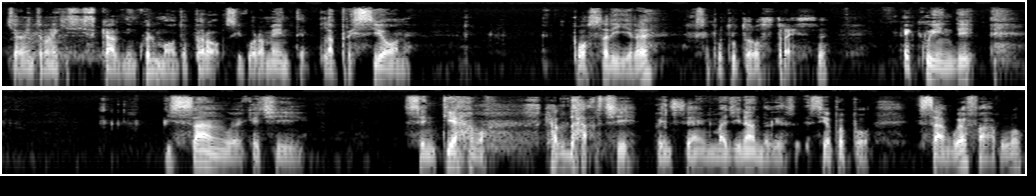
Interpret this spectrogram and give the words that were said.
Chiaramente non è che si scaldi in quel modo, però sicuramente la pressione può salire, soprattutto lo stress, e quindi il sangue che ci sentiamo scaldarci, pensiamo, immaginando che sia proprio sangue a farlo,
